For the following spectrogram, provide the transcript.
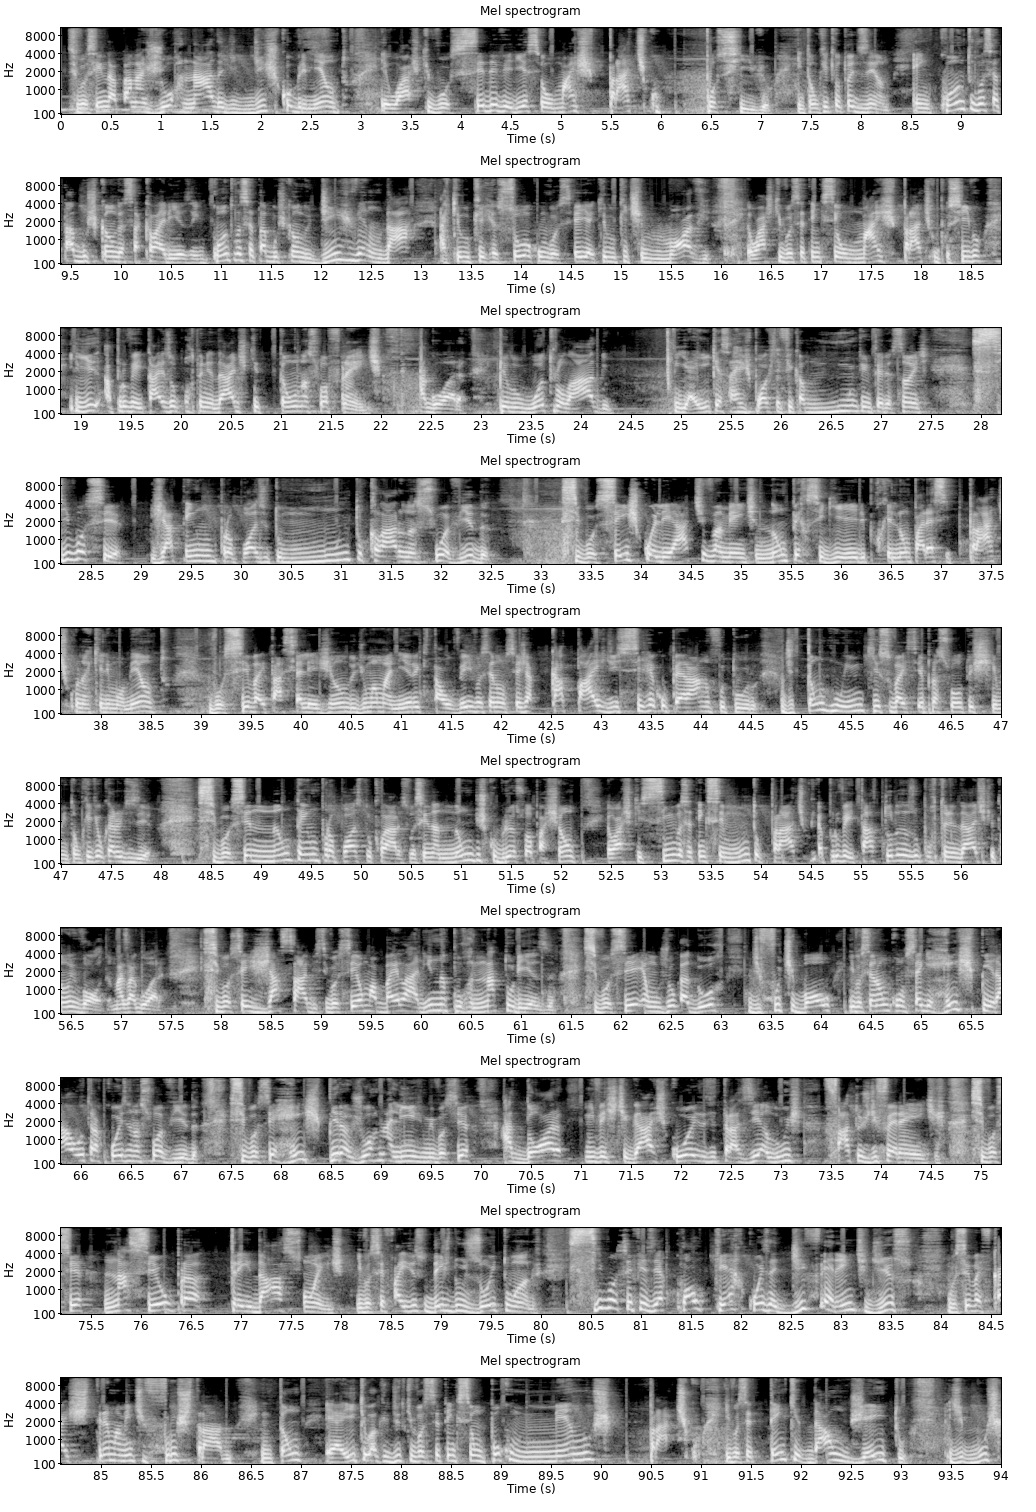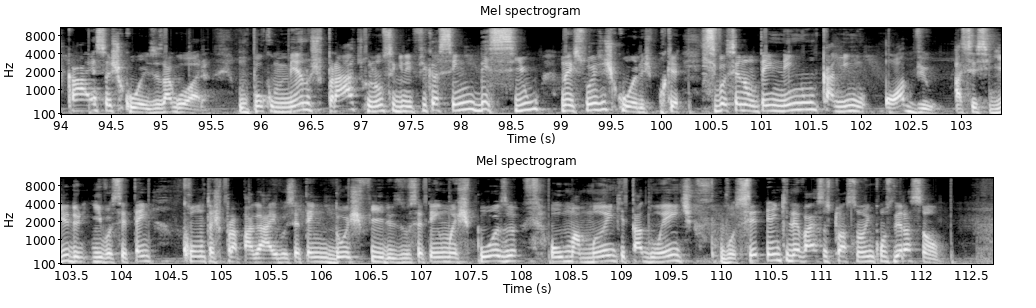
Se você ainda está na jornada de descobrimento, eu acho que você deveria ser o mais prático possível. Então, o que, que eu estou dizendo? Enquanto você está buscando essa clareza, enquanto você está buscando desvendar aquilo que ressoa com você e aquilo que te move, eu acho que você tem que ser o mais prático possível e aproveitar as oportunidades que estão na sua frente. Agora, pelo outro lado, E aí que essa resposta fica muito interessante. Se você já tem um propósito muito claro na sua vida, se você escolher ativamente não perseguir ele porque ele não parece prático naquele momento, você vai estar tá se alejando de uma maneira que talvez você não seja capaz de se recuperar no futuro, de tão ruim que isso vai ser para sua autoestima. Então, o que, que eu quero dizer? Se você não tem um propósito claro, se você ainda não descobriu a sua paixão, eu acho que sim, você tem que ser muito prático e aproveitar todas as oportunidades que estão em volta. Mas agora, se você já sabe, se você é uma bailarina por natureza, se você é um jogador de futebol e você não consegue respirar outra coisa na sua vida. Se você respira jornalismo e você adora investigar as coisas e trazer à luz fatos diferentes. Se você nasceu para tradar ações e você faz isso desde os oito anos. Se você fizer qualquer coisa diferente disso, você vai ficar extremamente frustrado. Então é aí que eu acredito que você tem que ser um pouco menos prático. E você tem que dar um jeito de buscar essas coisas. Agora, um pouco menos prático não significa ser imbecil nas suas escolhas, porque se você não tem nenhum caminho óbvio a ser seguido e você tem contas para pagar e você tem dois filhos, e você tem uma esposa ou uma mãe que está doente, você tem que levar essa situação em consideração.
